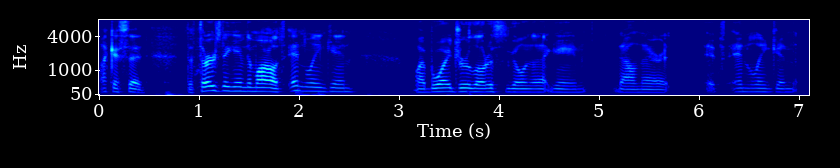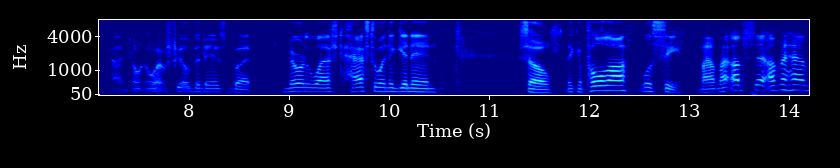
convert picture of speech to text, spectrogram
Like I said, the Thursday game tomorrow it's in Lincoln. My boy Drew Lotus is going to that game down there. It's in Lincoln. I don't know what field it is, but Millard West has to win to get in. So they can pull it off. We'll see. My my upset. I'm gonna have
